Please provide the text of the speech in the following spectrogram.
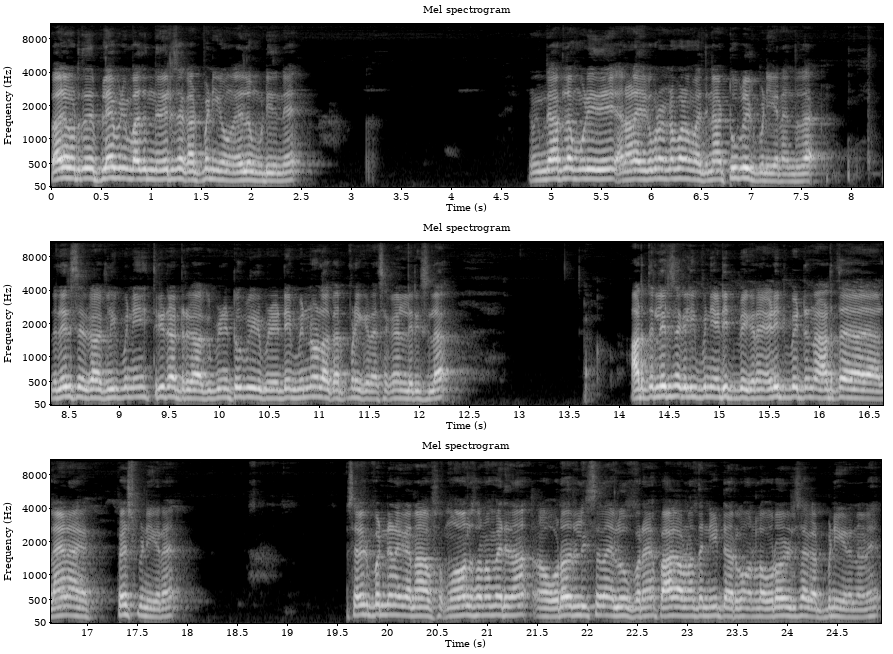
ஃபேட் கொடுத்து ப்ளே பண்ணி பார்த்து இந்த வெரிசை கட் பண்ணிக்கோங்க எதில் முடியுதுன்னு. இந்த இடத்துல முடியுது அதனால் இதுக்கப்புறம் என்ன பண்ண பார்த்தீங்கன்னா டூப்லைட் பண்ணிக்கிறேன் இந்த இந்த லிரிக்ஸ் இருக்கா கிளிக் பண்ணி த்ரீ டாட் இருக்கா கிளிக் பண்ணி டூப்லைட் பண்ணிவிட்டு மின்னோல கட் பண்ணிக்கிறேன் செகண்ட் லிரிக்ஸில் அடுத்த லிரிக்ஸை கிளிக் பண்ணி எடிட் போய்க்கிறேன் எடிட் போயிட்டு நான் அடுத்த லைனை பேஸ்ட் பண்ணிக்கிறேன். செலக்ட் பண்ணி எனக்கு நான் முதல்ல சொன்ன மாதிரி தான் நான் ஒரு ஒரு ரிலீஸாக தான் எழுத போகிறேன் பார்க்க அப்படின்னா தான் நீட்டாக இருக்கும். அதனால் ஒரு ஒரு ரிலீஸாக கட் பண்ணிக்கிறேன் நான்.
